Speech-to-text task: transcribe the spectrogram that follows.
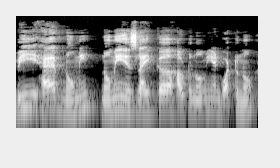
we have Know Me. Know Me is like uh, how to know me and what to know.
